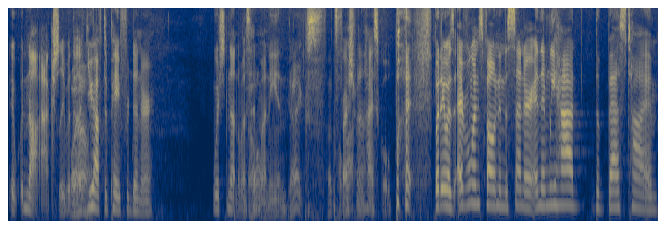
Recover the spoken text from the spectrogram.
It would not actually, but Wow. like you have to pay for dinner, which none of us had Oh, money in Yikes! That's a lot. freshman in high school. But but it was everyone's phone in the center, and then we had the best time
